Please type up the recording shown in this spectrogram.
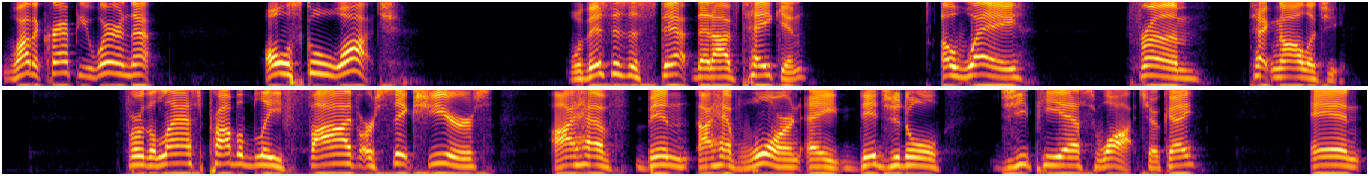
why the crap are you wearing that old school watch? Well, this is a step that I've taken away from technology. For the last probably five or six years, I have been I have worn a digital GPS watch, okay? And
